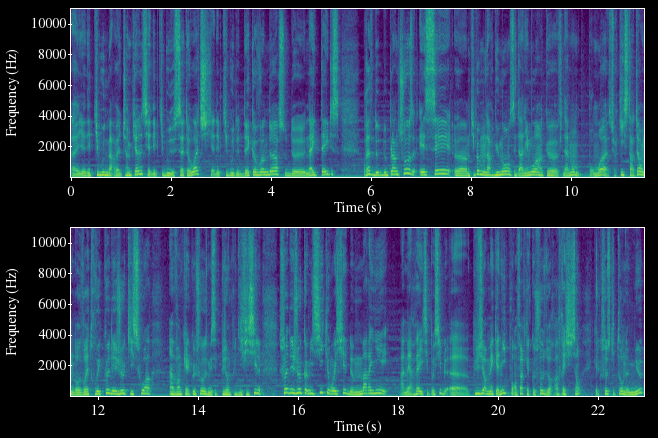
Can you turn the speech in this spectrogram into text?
Euh, il y a des petits bouts de Marvel Champions, il y a des petits bouts de Set Watch, il y a des petits bouts de Deck of Wonders ou de Night Tales, bref, de, plein de choses, et c'est euh, un petit peu mon argument ces derniers mois, hein, que finalement, pour moi, sur Kickstarter, on ne devrait trouver que des jeux qui soient inventent quelque chose, mais c'est de plus en plus difficile, soit des jeux comme ici qui ont essayé de marier à merveille, si possible, euh, plusieurs mécaniques pour en faire quelque chose de rafraîchissant, quelque chose qui tourne mieux,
